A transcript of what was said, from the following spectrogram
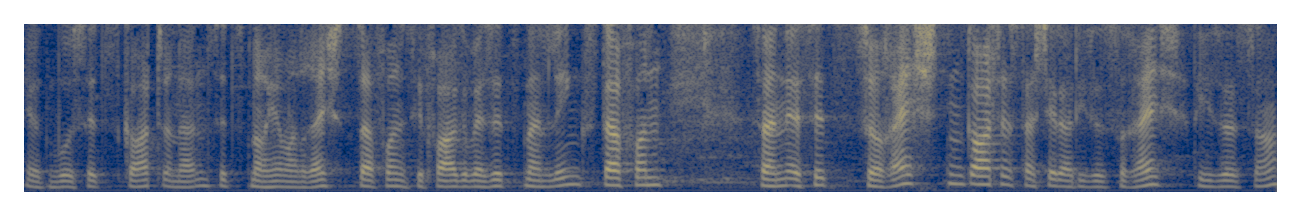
Irgendwo sitzt Gott und dann sitzt noch jemand rechts davon. Ist die Frage, wer sitzt dann links davon? Sondern er sitzt zur Rechten Gottes. Da steht auch dieses Recht, dieses äh,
